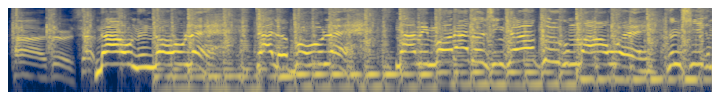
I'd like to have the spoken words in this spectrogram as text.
하나, 둘, 셋. 나 오늘 놀래, 달려볼래. 남이 뭐라든 신경 끄고 my way. 넌 지금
